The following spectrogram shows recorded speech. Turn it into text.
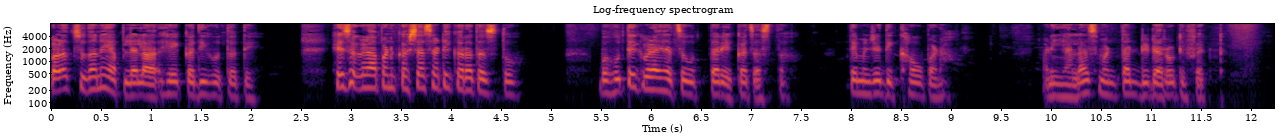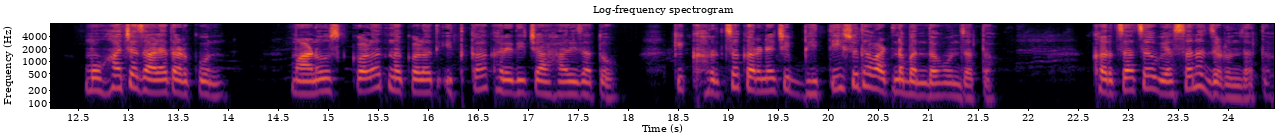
कळतसुद्धा नाही आपल्याला हे कधी होतं ते. हे सगळं आपण कशासाठी करत असतो? बहुतेक वेळा ह्याचं उत्तर एकच असतं. ते म्हणजे दिखाऊपणा. आणि ह्यालाच म्हणतात डिडरोट इफेक्ट. मोहाच्या जाळ्यात अडकून माणूस कळत नकळत इतका खरेदीच्या आहारी जातो की खर्च करण्याची भीतीसुद्धा वाटणं बंद होऊन जातं. खर्चाचं व्यसनच जडून जातं.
